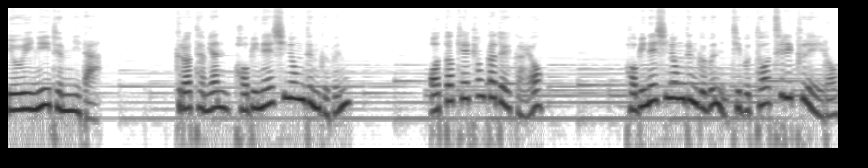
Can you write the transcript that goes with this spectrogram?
요인이 됩니다. 그렇다면 법인의 신용 등급은 어떻게 평가될까요? 법인의 신용 등급은 D부터 트리플 A로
